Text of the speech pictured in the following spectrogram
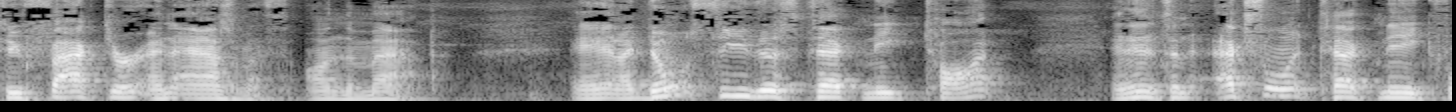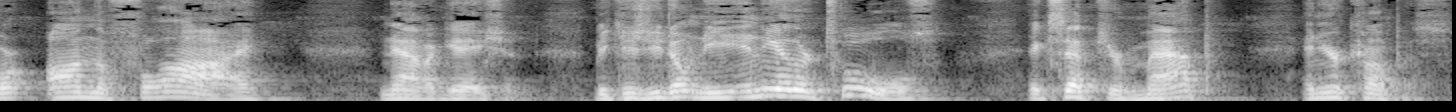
to factor an azimuth on the map. And I don't see this technique taught, and it's an excellent technique for on-the-fly navigation because you don't need any other tools except your map and your compass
